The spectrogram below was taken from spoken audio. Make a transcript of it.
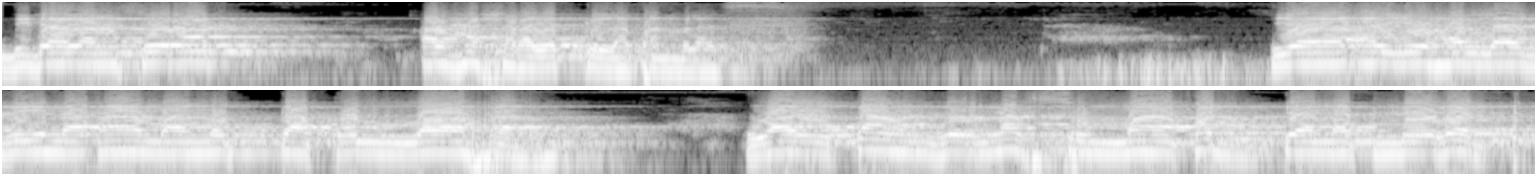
di dalam surat Al-Hasyr ayat ke-18. يا أيها الذين آمنوا اتقوا الله ولتنظر نفس ما قدمت لغد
